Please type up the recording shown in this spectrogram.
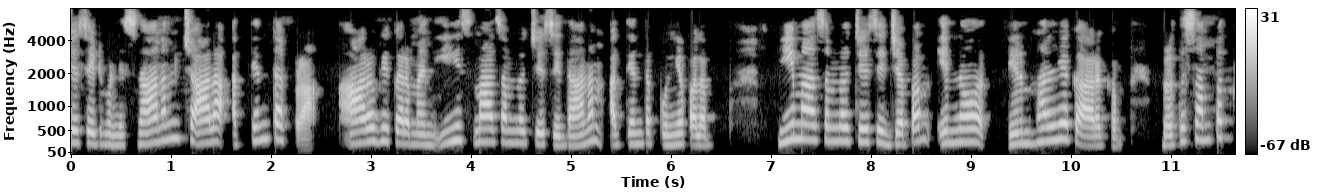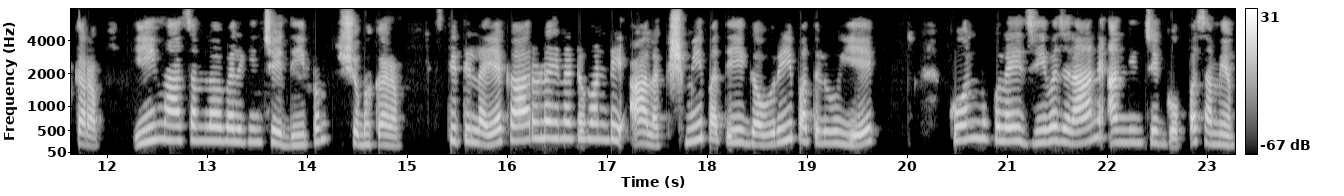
చేసేటువంటి స్నానం చాలా అత్యంత ఆరోగ్యకరమైనది ఈ మాసంలో చేసే దానం అత్యంత పుణ్యఫలం. ఈ మాసంలో చేసే జపం ఎన్నో నిర్మల్యకారకం. వ్రత సంపత్కరం ఈ మాసంలో వెలిగించే దీపం శుభకరం. స్థితి లయకారులైనటువంటి ఆ లక్ష్మీపతి గౌరీపతులు ఏ కోన్ముకులై జీవజలాన్ని అందించే గొప్ప సమయం.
